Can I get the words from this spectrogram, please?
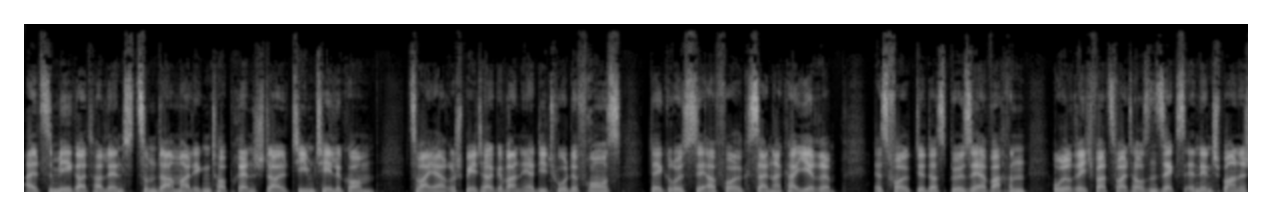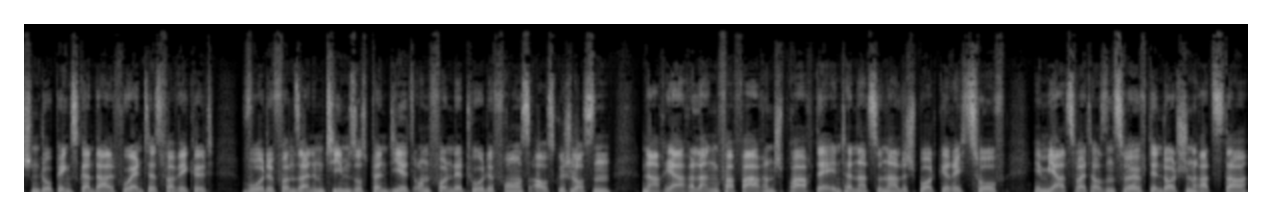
als Megatalent zum damaligen Top-Rennstall Team Telekom. Zwei Jahre später gewann er die Tour de France, der größte Erfolg seiner Karriere. Es folgte das böse Erwachen. Ulrich war 2006 in den spanischen Dopingskandal Fuentes verwickelt, wurde von seinem Team suspendiert und von der Tour de France ausgeschlossen. Nach jahrelangen Verfahren sprach der internationale Sportgerichtshof im Jahr 2012 den deutschen Radstar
